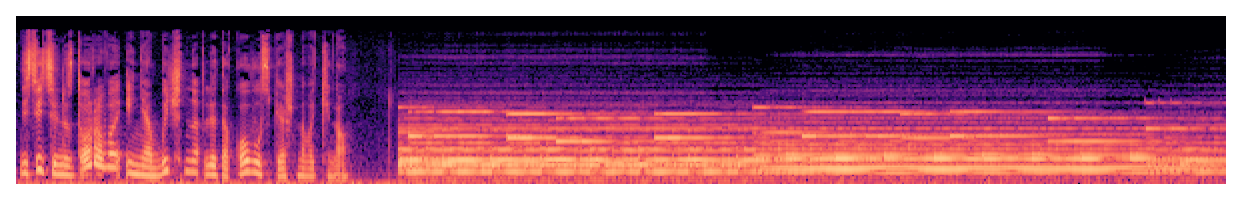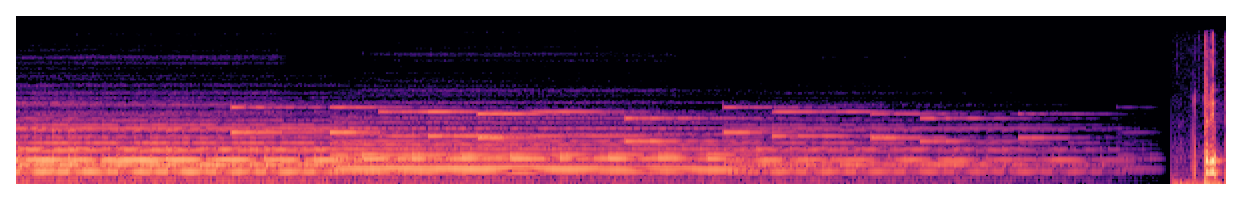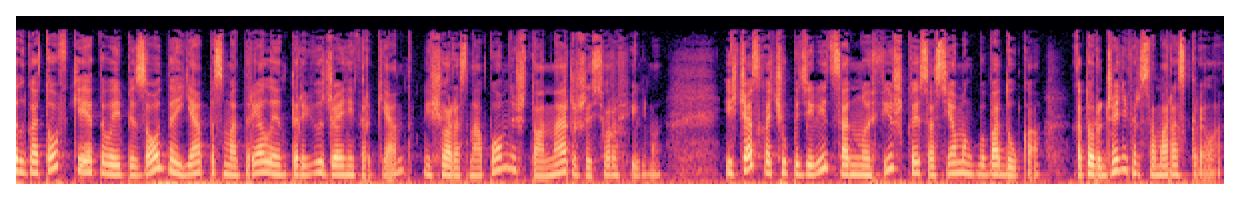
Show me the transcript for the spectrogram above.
Действительно здорово и необычно для такого успешного кино. При подготовке этого эпизода я посмотрела интервью Дженнифер Кент. Еще раз напомню, что она режиссер фильма. И сейчас хочу поделиться одной фишкой со съемок Бабадука, которую Дженнифер сама раскрыла.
